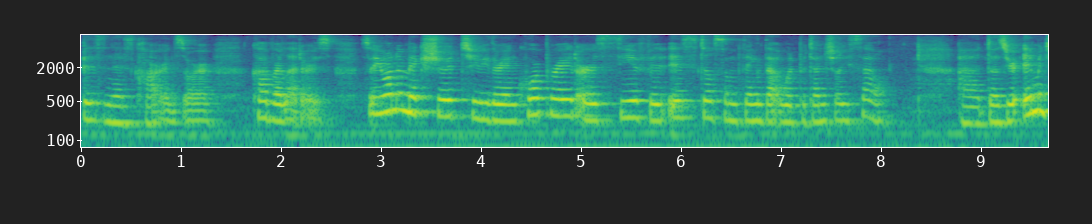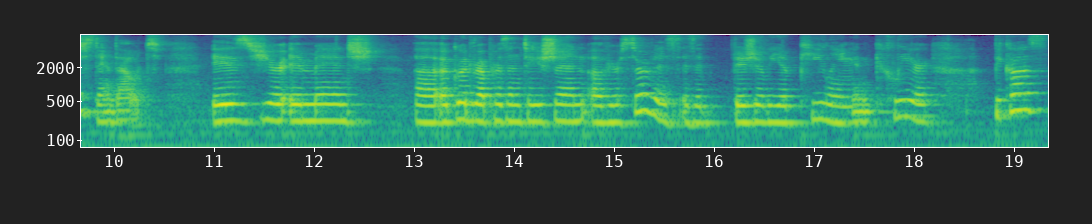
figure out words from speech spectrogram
business cards or cover letters. So you want to make sure to either incorporate or see if it is still something that would potentially sell. Uh, does your image stand out? Is your image uh, a good representation of your service? Is it visually appealing and clear? Because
